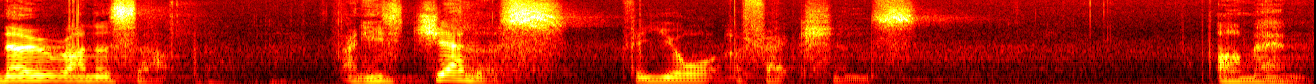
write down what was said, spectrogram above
no runners up, and He's jealous for your affections. Amen.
